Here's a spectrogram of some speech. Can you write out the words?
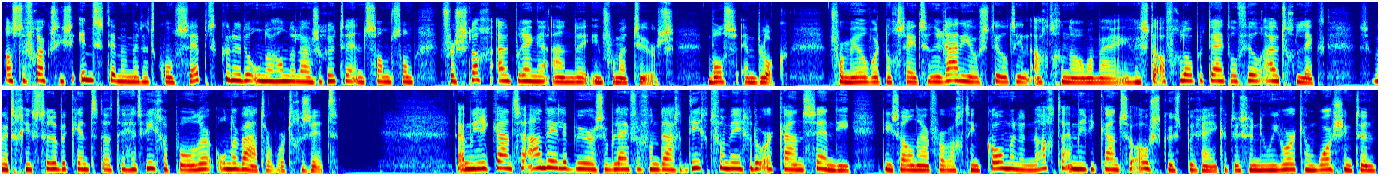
Als de fracties instemmen met het concept kunnen de onderhandelaars Rutte en Samsom verslag uitbrengen aan de informateurs, Bos en Blok. Formeel wordt nog steeds een radiostilte in acht genomen, maar er is de afgelopen tijd al veel uitgelekt. Zo werd gisteren bekend dat de Hedwiegepolder onder water wordt gezet. De Amerikaanse aandelenbeurzen blijven vandaag dicht vanwege de orkaan Sandy. Die zal naar verwachting komende nacht de Amerikaanse oostkust bereiken tussen New York en Washington.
